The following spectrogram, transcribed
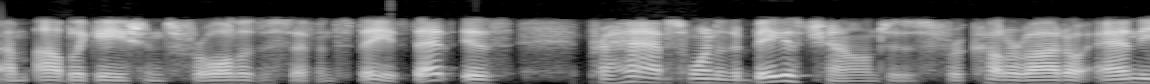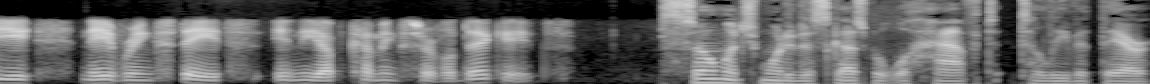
um, obligations for all of the seven states. That is perhaps one of the biggest challenges for Colorado and the neighboring states in the upcoming several decades so much more to discuss, but we'll have to leave it there.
